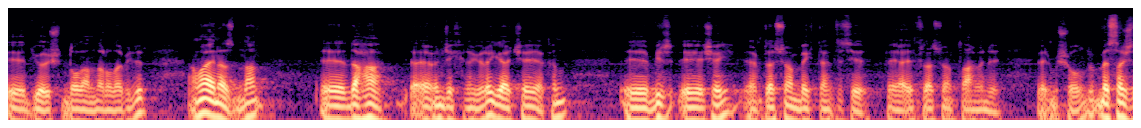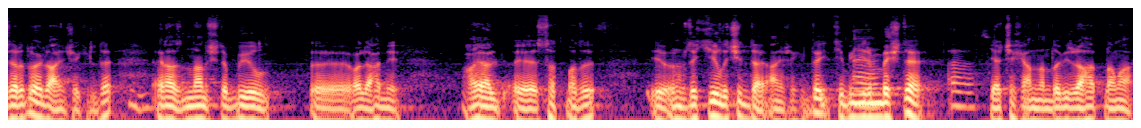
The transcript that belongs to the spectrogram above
e, görüşünde olanlar olabilir. Ama en azından e, daha e, öncekine göre gerçeğe yakın e, bir e, şey enflasyon beklentisi veya enflasyon tahmini vermiş oldu. Mesajları da öyle aynı şekilde. En azından işte bu yıl e, öyle hani hayal e, satmadı. E, önümüzdeki yıl için de aynı şekilde 2025'te Evet. gerçek anlamda bir rahatlama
